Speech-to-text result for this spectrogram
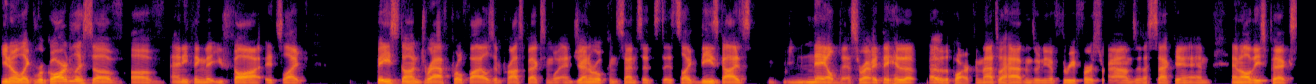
you know, like regardless of of anything that you thought, it's like based on draft profiles and prospects and what and general consensus, it's like these guys nailed this, right? They hit it out of the park. And that's what happens when you have three first rounds and a second and and all these picks.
